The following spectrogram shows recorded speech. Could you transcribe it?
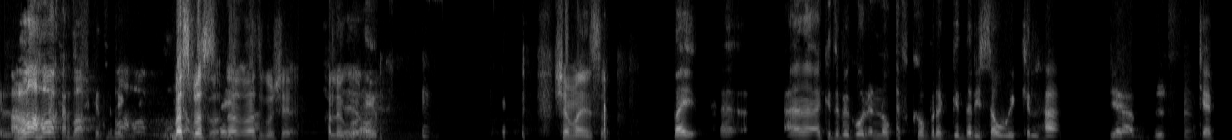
الله أكبر. بس بس. لا, تقول شيء خليه يقول أيوة. عشان ما ينسى طيب آه، أنا كنت بقول إنه كيف كوبريك قدر يسوي كل هذا كيف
